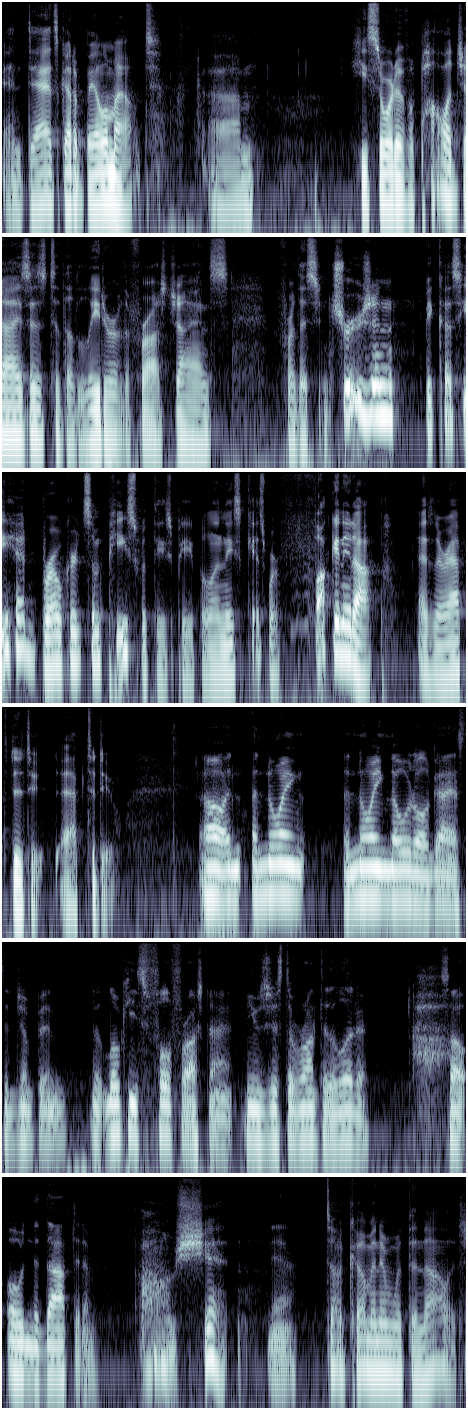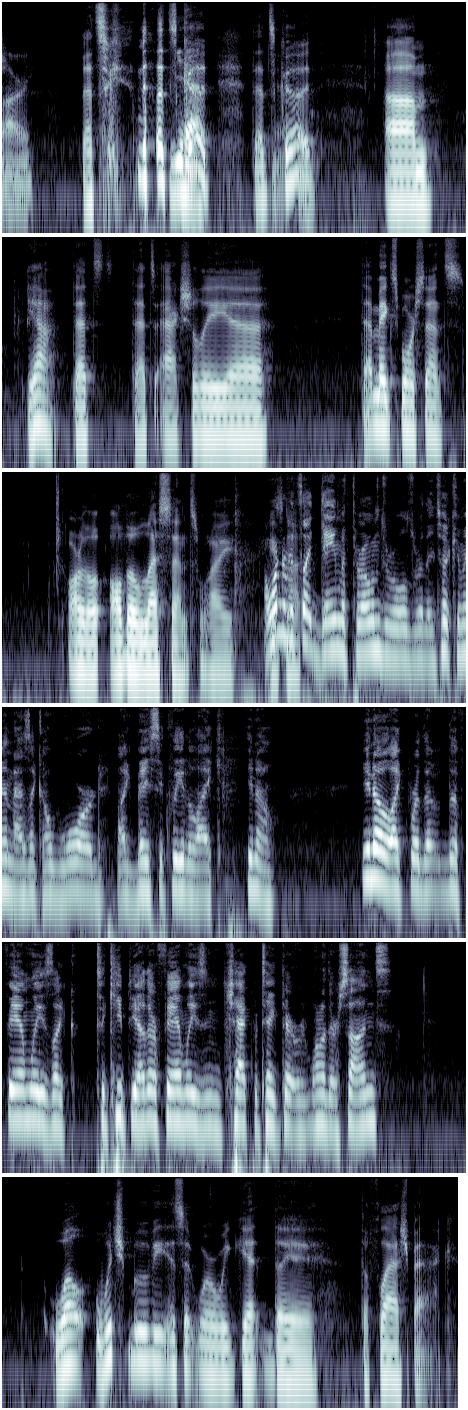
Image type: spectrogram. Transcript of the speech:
and Dad's got to bail them out. Um, he sort of apologizes to the leader of the Frost Giants for this intrusion because he had brokered some peace with these people, and these kids were fucking it up as they're apt to do. Apt to do. Oh, an annoying, annoying know-it-all guy has to jump in. The Loki's full frost giant. He was just a runt of the litter. So Odin adopted him. Oh shit! Yeah, Doug coming in with the knowledge. sorry. That's that's Yeah. good. That's good. Um, yeah, that's that's actually uh, that makes more sense, although although less sense. Why? I wonder if it's like Game of Thrones rules where they took him in as like a ward, like basically to like you know, you know, like where the the families like to keep the other families in check would take their one of their sons. Well, which movie is it where we get the the flashback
